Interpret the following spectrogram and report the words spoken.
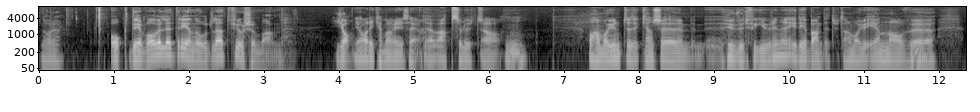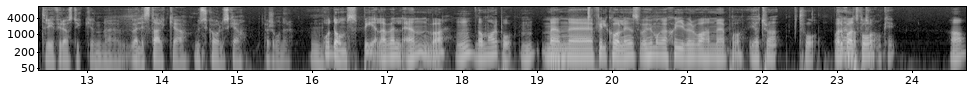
det var det. Och det var väl ett renodlat fusionband? Ja, Ja, det kan man ju säga. det var absolut. Ja. Mm. Och han var ju inte kanske eh, huvudfiguren i det bandet utan han var ju en av Mm. tre, fyra stycken väldigt starka musikaliska personer. Mm. Och de spelar väl än va? Mm, de har det på. Mm. Men eh, Phil Collins, hur många skivor var han med på? Jag tror han, Två. Var det bara på två? Okej. Ja.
